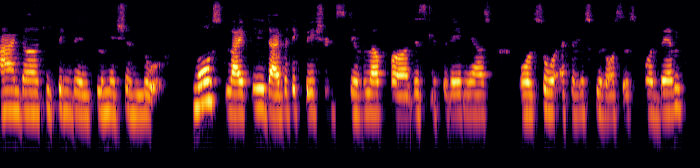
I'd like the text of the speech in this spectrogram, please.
and keeping the inflammation low. Most likely, diabetic patients develop dyslipidemias also at the risk atherosclerosis. For them,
